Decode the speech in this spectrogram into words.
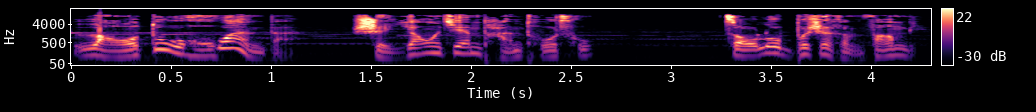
老杜患的是腰间盘突出，走路不是很方便。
